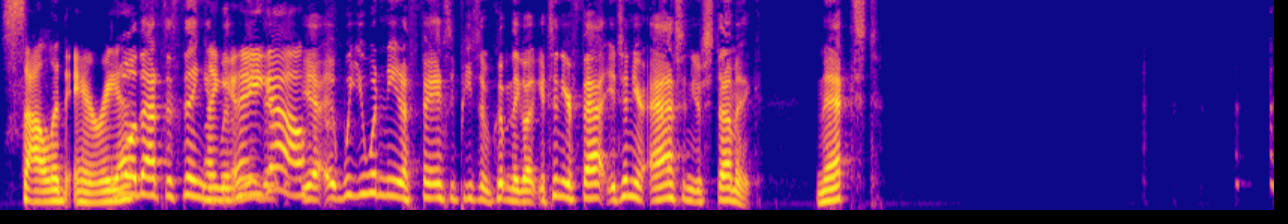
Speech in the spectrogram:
solid area. Well, that's the thing. Like, there you go. Yeah, it- you wouldn't need a fancy piece of equipment. They go, like, it's in your fat, it's in your ass and your stomach. Next.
